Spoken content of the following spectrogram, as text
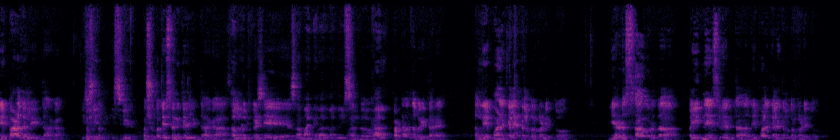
ನೇಪಾಳದಲ್ಲಿ ಇದ್ದಾಗ ಇಸ್ವಿ ಪಶುಪತಿ- ಸನ್ನಿಧಿಯಲ್ಲಿ ಇದ್ದಾಗ ಅಲ್ಲಿ ಕುತ್ಕೊಂಡು ಸಾಮಾನ್ಯವಾದ ಒಂದು ಪಟವನ್ನ ಬರೀತಾರೆ. ಅಲ್ಲಿ ನೇಪಾಳ ಕ್ಯಾಲೆಂಡರ್ ಬರ್ಕೊಂಡಿತ್ತು. ಎರಡು ಸಾವಿರದ ಐದನೇ ಇಸ್ವಿ ಅಂತ ನೇಪಾಳ ಕ್ಯಾಲೆಂಡರ್ ಬರ್ಕೊಂಡಿತ್ತು.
